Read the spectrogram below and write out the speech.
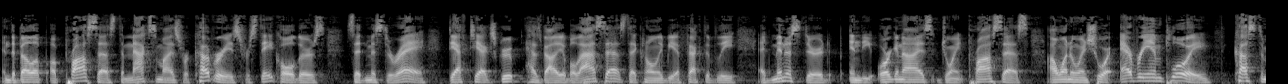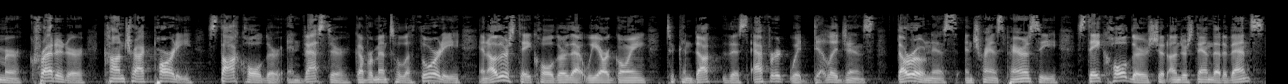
and develop a process to maximize recoveries for stakeholders, said Mr. Ray. The FTX group has valuable assets that can only be effectively administered in the organized joint process. I want to ensure every employee, customer, creditor, contract party, stockholder, investor, governmental authority, and other stakeholder that we are going to conduct this effort with diligence, thoroughness, and transparency. Stakeholders should understand that events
